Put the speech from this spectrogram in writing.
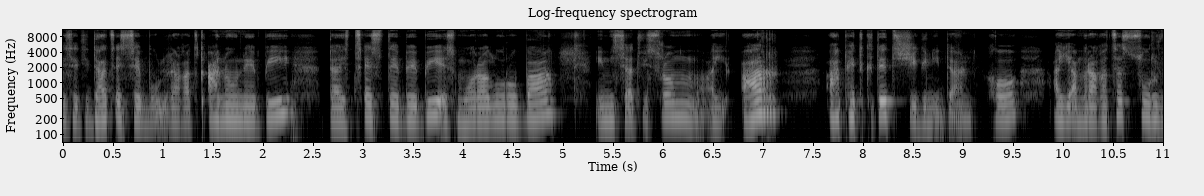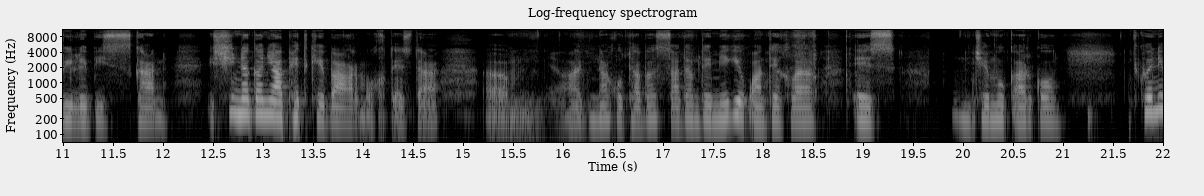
ესეთი დაწესებული რაღაც კანონები და ეს წესდებები, ეს მორალურობა იმისათვის რომ აი არ აფეთქდეთ შიგნიდან, ხო? აი ამ რაღაცა სურვილებისგან. შინაგანი აფეთქება არ მოხდეს და აი ნახოთ აბა სადამდე მიგიყვანთ ახლა ეს ჩემო კარგო თქვენი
